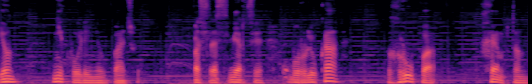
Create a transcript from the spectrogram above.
ён ніколі не ўбачыў. Пасля смерці бурлюка група Хэмптон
